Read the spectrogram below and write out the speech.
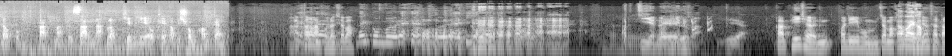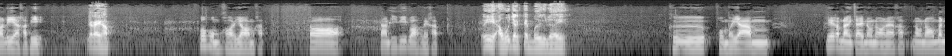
เดี๋ยวผมตัดมาสั้นๆนะสำหรับคลิปนี้โอเคครับไปชมพร้อมกันข้างหลังคนเลยใช่ป่ะได้กุมมือได้วยกุมมือได้ วยไอ้เหี้ยเกลียดอะพี่ถึงอะเหี้ยครับพี่เฉินพอดีผมจะมาขครัอบคุว่ายครับเรื่องสตอรี่อะครับพี่ยังไงครับ พวกผมขอยอมครับ ก็ตามที่พี่บอกเลยครับเอ้ยอาวุธยังเต็มมืออยู่เลย คือผมพยายามเรียกกำลังใจน้องๆนะครับ น้องๆมัน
